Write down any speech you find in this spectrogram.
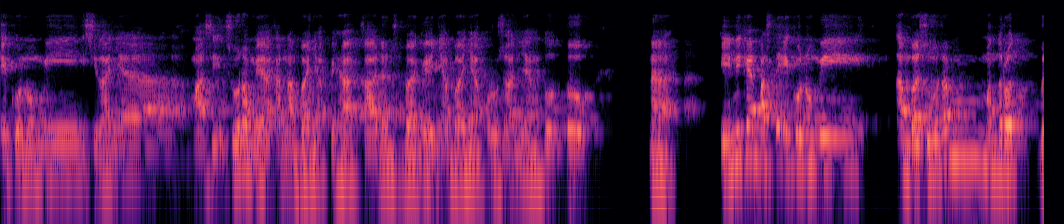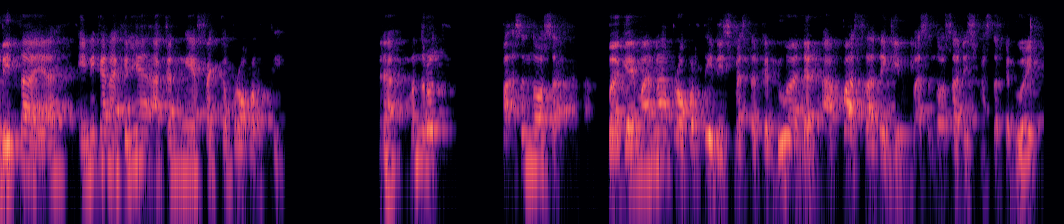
ekonomi istilahnya masih suram ya karena banyak PHK dan sebagainya, banyak perusahaan yang tutup. Nah, ini kan pasti ekonomi tambah suram menurut berita ya, ini kan akhirnya akan ngefek ke properti. Nah, menurut Pak Sentosa, bagaimana properti di semester kedua dan apa strategi Pak Sentosa di semester kedua ini?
